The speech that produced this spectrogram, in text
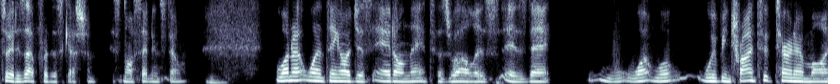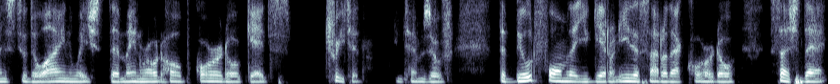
So it is up for discussion. It's not set in stone. Mm. one one thing i'll just add on that as well is is that what, what we've been trying to turn our minds to the way in which the main road hope corridor gets treated in terms of the build form that you get on either side of that corridor such that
